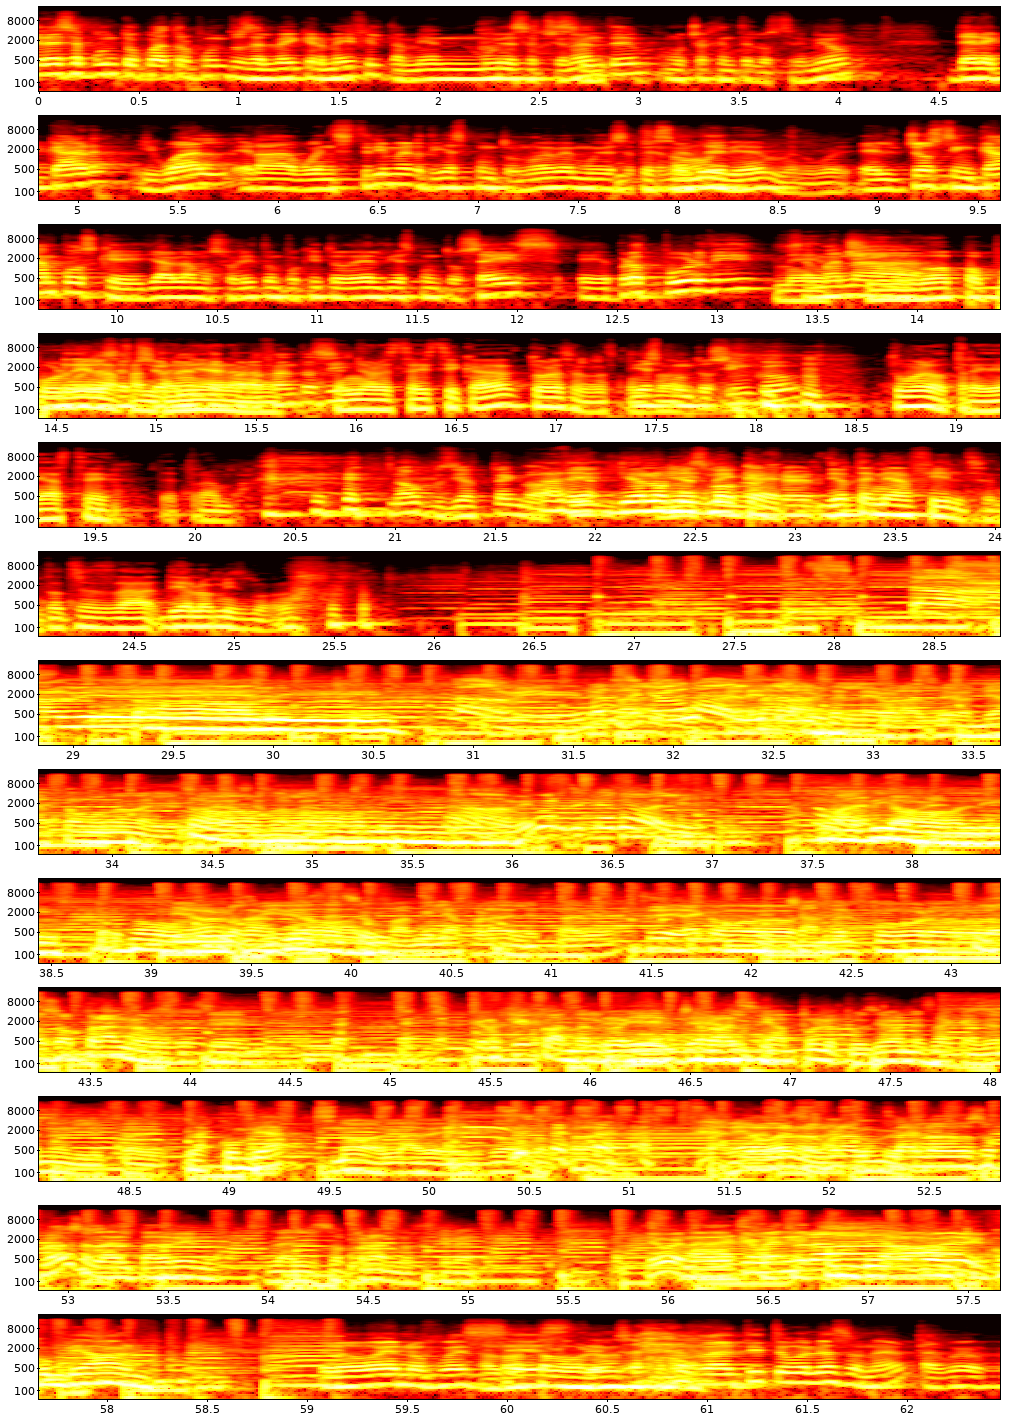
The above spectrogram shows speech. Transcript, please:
13.4 puntos del Baker Mayfield, también muy decepcionante. Mucha gente lo streameó. Derek Carr, igual, era buen streamer, 10.9, muy decepcionante. Empezó muy bien el güey. El Justin Campos, que ya hablamos ahorita un poquito de él, 10.6. Eh, Brock Purdy, Me semana chingó Popurdi muy en la decepcionante fantañera. para Fantasy. Señor estadística, tú eres el responsable. 10.5. Tú me lo tradeaste de trampa. No, pues yo tengo. Ah, a dio, dio lo ya mismo que a Hurts, yo tenía Fields, entonces da- dio lo mismo. ¡Tavi! ¡Tavi! ¿Qué ¡Parece tal- canali! qué tal la celebración? Ya todo el mundo en el estadio haciéndole eso. ¡Tavi! ¡Parece canali! ¿Vieron los videos de su familia fuera del estadio? Sí, era como Echando el puro. Los Sopranos. Sí. Creo que cuando el güey entró al campo le pusieron esa canción en el estadio. ¿La cumbia? No, la de los sopranos. Estaría ¿La, de bueno la cumbia. ¿La de los Sopranos o la del Padrino? La de los sopranos, creo. Qué bueno, Ah, qué drama, cumbión, qué cumbión. Pero bueno, pues. Al rato lo volvemos a poner. Al ratito vuelve a sonar. A huevo.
